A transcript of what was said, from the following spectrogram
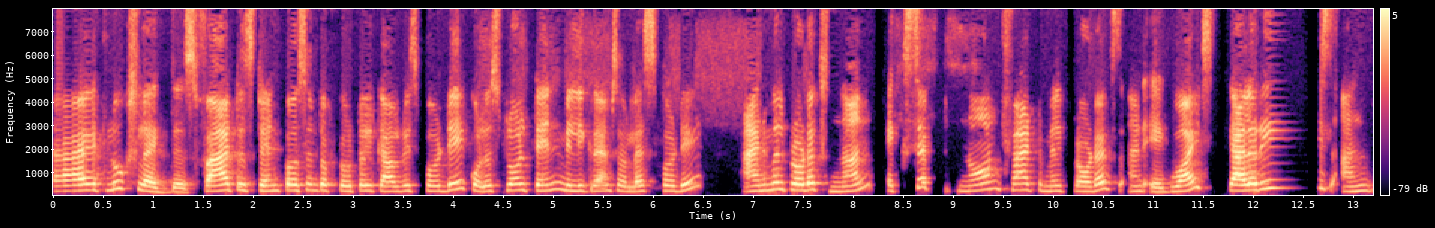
diet looks like this. Fat is 10% of total calories per day cholesterol 10 milligrams or less per day animal products none except non-fat milk products and egg whites. Calories un-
